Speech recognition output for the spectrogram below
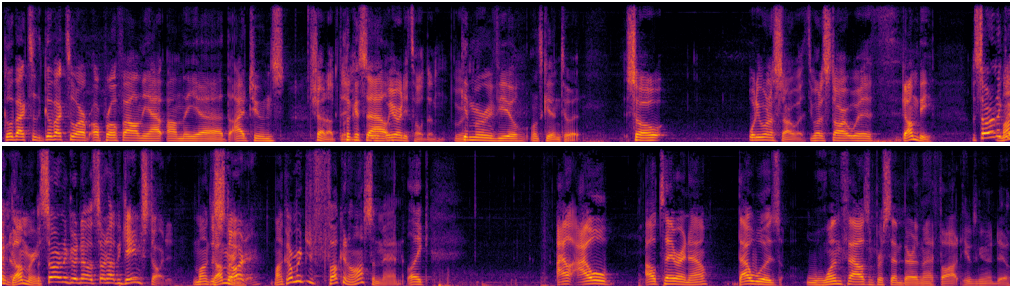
go back to go back to our, our profile on the app on the uh, the iTunes. Shut up, dude. Click us out. We already told them. We're- Give them a review. Let's get into it. So, what do you want to start with? You want to start with? Gumby, Let's start on a good note. Montgomery. Let's start on a good note. Let's start how the game started. Montgomery, The starter. Montgomery did fucking awesome, man. Like, I I will I'll tell you right now, that was one thousand percent better than I thought he was gonna do.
